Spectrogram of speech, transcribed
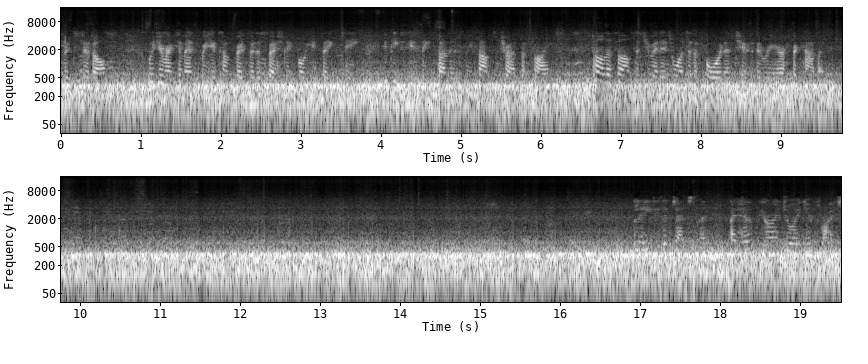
Switched it off. Would you recommend for your comfort, but especially for your safety, you keep your seatbelt loosely fastened throughout the flight? Tell us off to one to the forward and two to the rear of the cabin. Ladies and gentlemen, I hope you are enjoying your flight.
